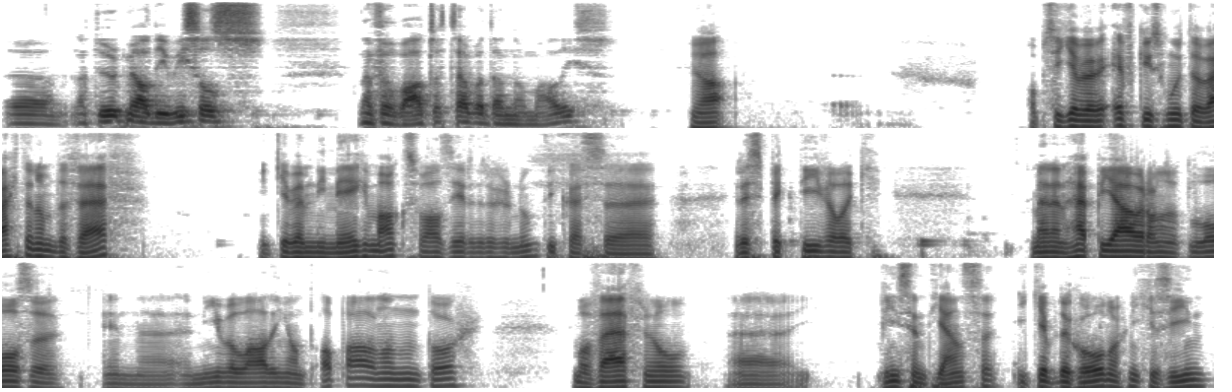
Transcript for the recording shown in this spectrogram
Eh, natuurlijk, met al die wissels, dan verwatert dat wat dan normaal is. Ja. Op zich hebben we even moeten wachten op de vijf. Ik heb hem niet meegemaakt, zoals eerder genoemd. Ik was eh, respectievelijk met een happy hour aan het lozen eh, een nieuwe lading aan het ophalen aan het oog. Maar 5-0, eh, Vincent Jansen. Ik heb de goal nog niet gezien,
